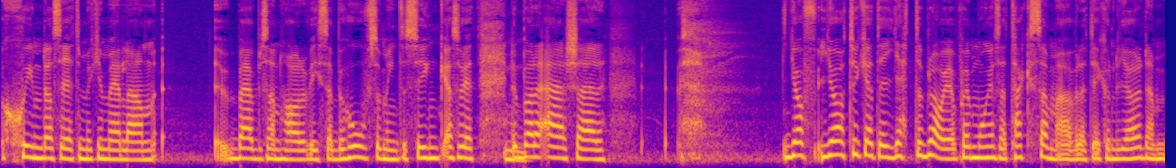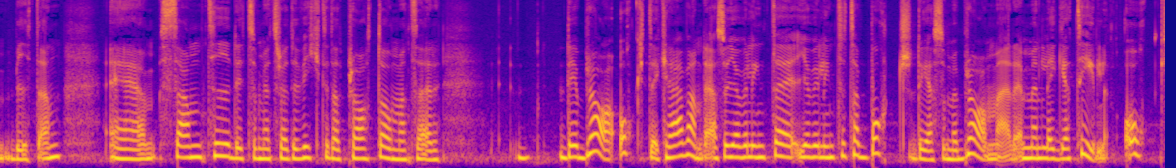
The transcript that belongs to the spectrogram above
skynda sig jättemycket mellan bebisen har vissa behov som inte synk. Alltså vet, Det bara är så här jag, jag tycker att det är jättebra och jag är på många sätt tacksam över att jag kunde göra den biten. Eh, samtidigt som jag tror att det är viktigt att prata om att så här, det är bra och det är krävande. Alltså jag, vill inte, jag vill inte ta bort det som är bra med det, men lägga till. Och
